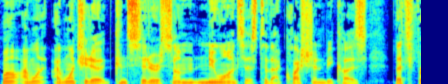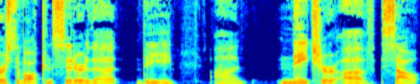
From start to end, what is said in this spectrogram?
Well, I want I want you to consider some nuances to that question because let's first of all consider the the uh, nature of sal-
